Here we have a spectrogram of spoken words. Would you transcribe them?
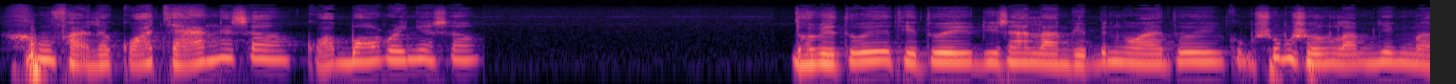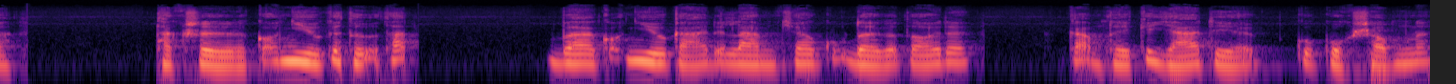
Không phải là quá chán hay sao? Quá boring hay sao? Đối với tôi thì tôi đi ra làm việc bên ngoài tôi cũng sung sướng lắm, nhưng mà thật sự là có nhiều cái thử thách và có nhiều cái để làm cho cuộc đời của tôi đó, cảm thấy cái giá trị của cuộc sống đó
